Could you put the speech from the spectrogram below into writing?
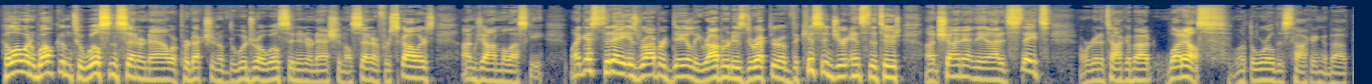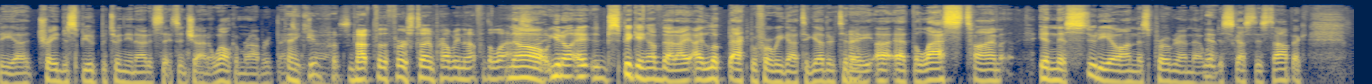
Hello and welcome to Wilson Center Now, a production of the Woodrow Wilson International Center for Scholars. I'm John Milewski. My guest today is Robert Daly. Robert is director of the Kissinger Institute on China and the United States. And we're going to talk about what else, what the world is talking about, the uh, trade dispute between the United States and China. Welcome, Robert. Thanks Thank you. Not for the first time, probably not for the last. No, right? you know, eh, speaking of that, I, I look back before we got together today right. uh, at the last time in this studio on this program that yeah. we discussed this topic.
